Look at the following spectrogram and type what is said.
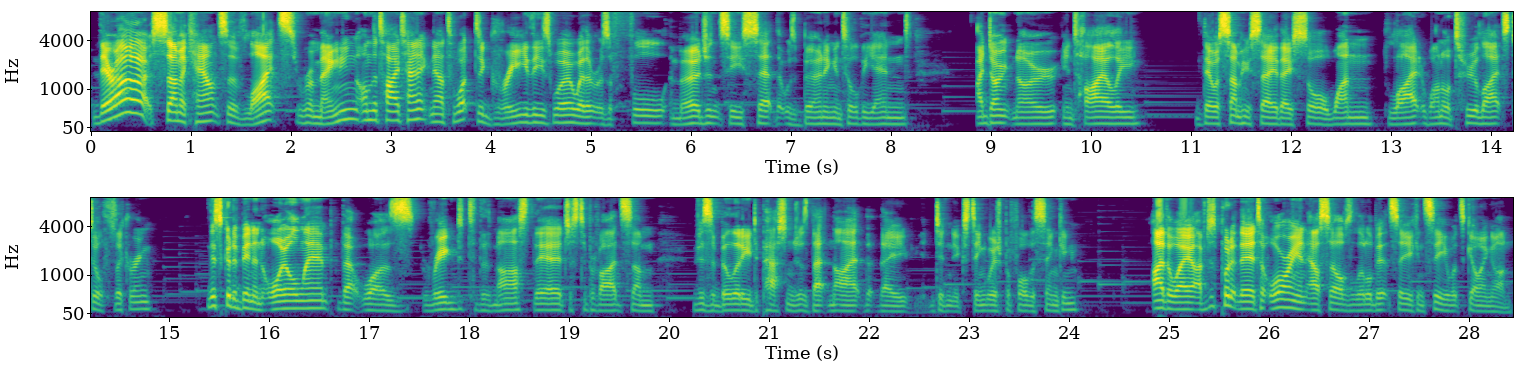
There are some accounts of lights remaining on the Titanic. Now, to what degree these were, whether it was a full emergency set that was burning until the end, I don't know entirely. There were some who say they saw one light, one or two lights still flickering. This could have been an oil lamp that was rigged to the mast there just to provide some visibility to passengers that night that they didn't extinguish before the sinking. Either way, I've just put it there to orient ourselves a little bit so you can see what's going on.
